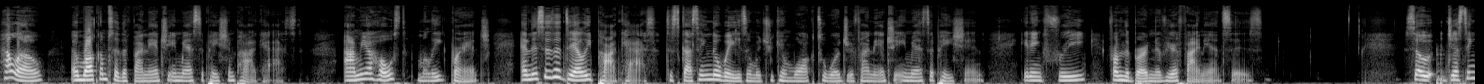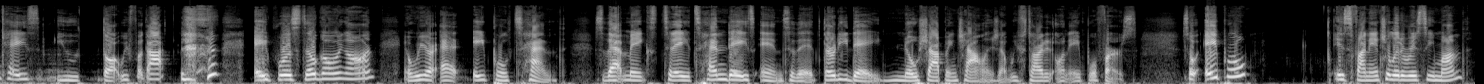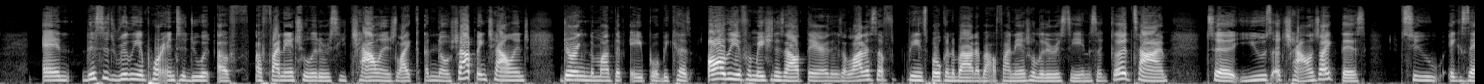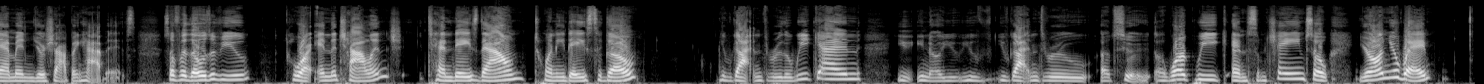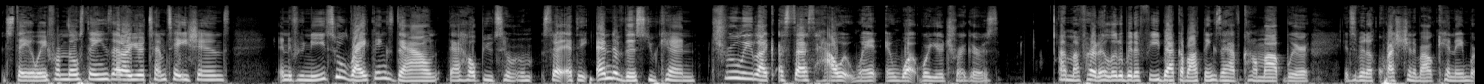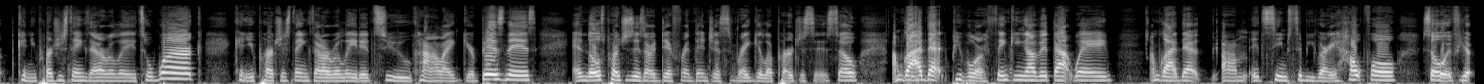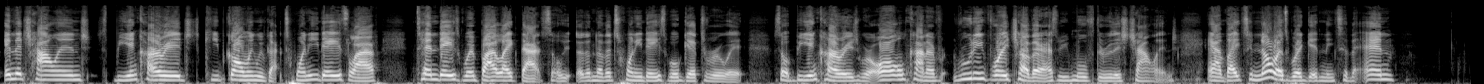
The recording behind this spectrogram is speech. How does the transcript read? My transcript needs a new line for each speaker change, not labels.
Hello, and welcome to the Financial Emancipation Podcast. I'm your host, Malik Branch, and this is a daily podcast discussing the ways in which you can walk towards your financial emancipation, getting free from the burden of your finances. So, just in case you thought we forgot, April is still going on, and we are at April 10th. So, that makes today 10 days into the 30 day no shopping challenge that we've started on April 1st. So, April is Financial Literacy Month. And this is really important to do a, a financial literacy challenge, like a no shopping challenge during the month of April, because all the information is out there. There's a lot of stuff being spoken about about financial literacy, and it's a good time to use a challenge like this to examine your shopping habits. So, for those of you who are in the challenge, 10 days down, 20 days to go, you've gotten through the weekend you you know you you've you've gotten through a, a work week and some change so you're on your way stay away from those things that are your temptations. And if you need to write things down that help you to so at the end of this you can truly like assess how it went and what were your triggers um, I've heard a little bit of feedback about things that have come up where it's been a question about can they can you purchase things that are related to work? Can you purchase things that are related to kind of like your business? And those purchases are different than just regular purchases. So I'm glad that people are thinking of it that way. I'm glad that um, it seems to be very helpful. So if you're in the challenge, be encouraged, keep going. We've got 20 days left. 10 days went by like that. So another 20 days, we'll get through it. So be encouraged. We're all kind of rooting for each other as we move through this challenge. And I'd like to know as we're getting to the end,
